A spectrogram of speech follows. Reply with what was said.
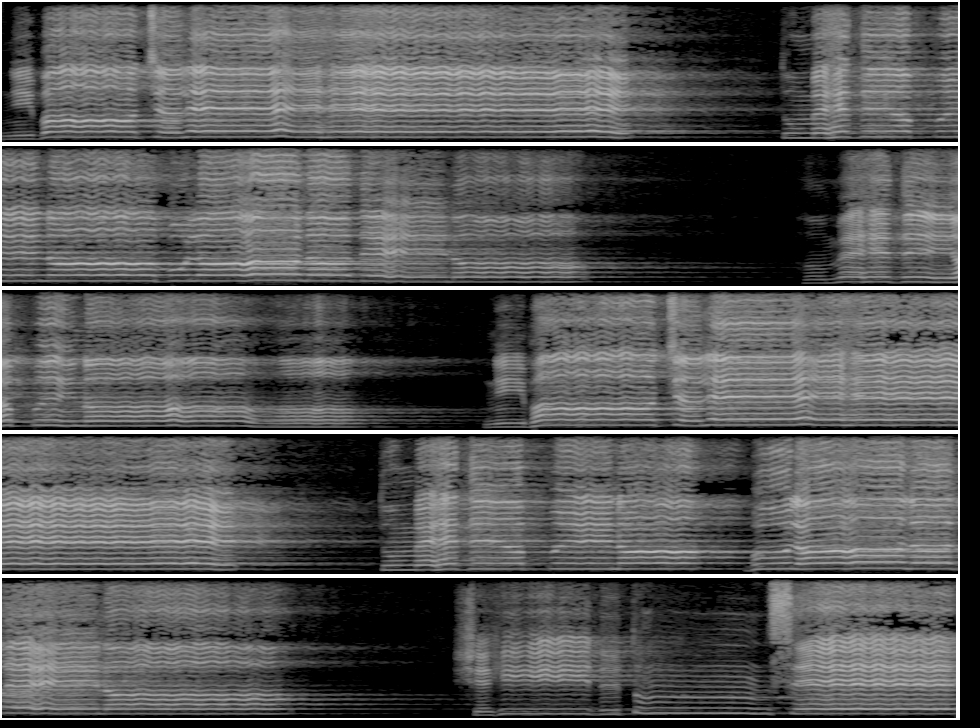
نبا چلے ہیں۔ تو مہد اپنا بلا نہ دینا مہد اپنا۔ نبھا چلے ہیں۔ تم عہد اپنا بلا نہ دینا۔ شہید تم سے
